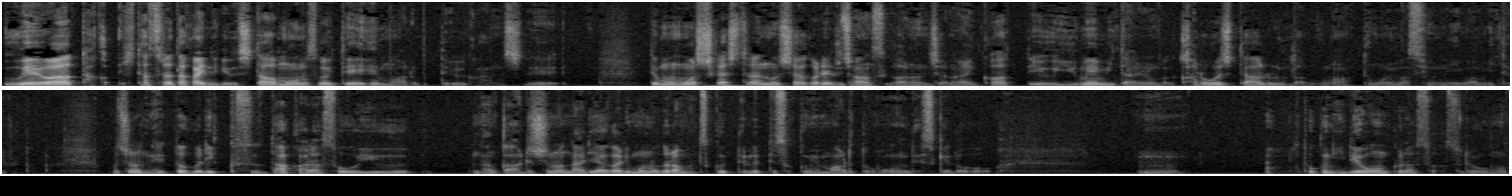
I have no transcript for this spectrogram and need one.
上はひたすら高いんだけど下はものすごい底辺もあるっていう感じで。でももしかしたらのし上がれるチャンスがあるんじゃないかっていう夢みたいのがかろうじてあるんだろうなって思いますよね今見てると。もちろんネットフリックスだからそういうなんかある種の成り上がり物ドラマ作ってるって側面もあると思うんですけど、うん、特にレオンクラスはそれを思っ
